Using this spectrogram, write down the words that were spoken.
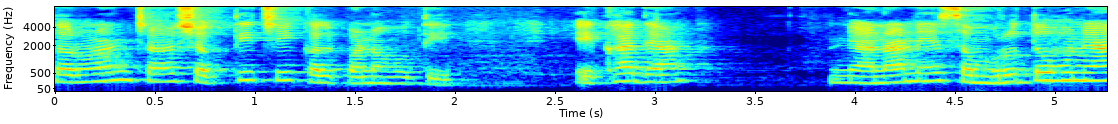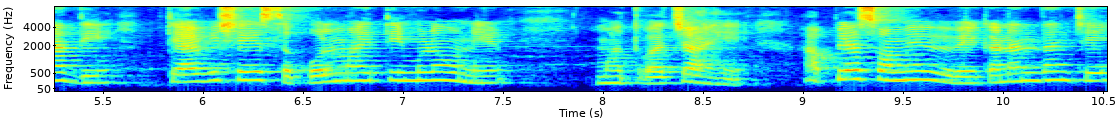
तरुणांच्या शक्तीची कल्पना होती. एखाद्या ज्ञानाने समृद्ध होण्याआधी त्याविषयी सखोल माहिती मिळवणे महत्त्वाचे आहे. आपल्या स्वामी विवेकानंदांचे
